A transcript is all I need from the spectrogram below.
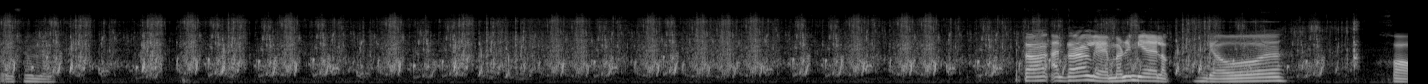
เออช่างมันตอนอันตอนแรกเลยมันไม่มีอะไรหรอก เดี๋ยว ขอ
